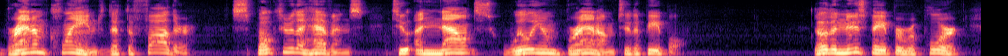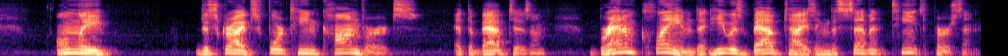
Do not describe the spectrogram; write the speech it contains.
Branham claimed that the Father spoke through the heavens to announce William Branham to the people. Though the newspaper report only describes 14 converts at the baptism, Branham claimed that he was baptizing the 17th person,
